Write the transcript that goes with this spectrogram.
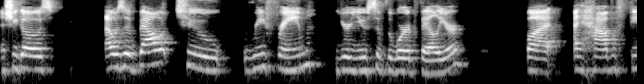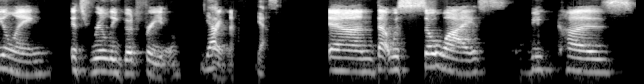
And she goes, I was about to reframe your use of the word failure, but I have a feeling it's really good for you yep. right now. Yes. And that was so wise because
